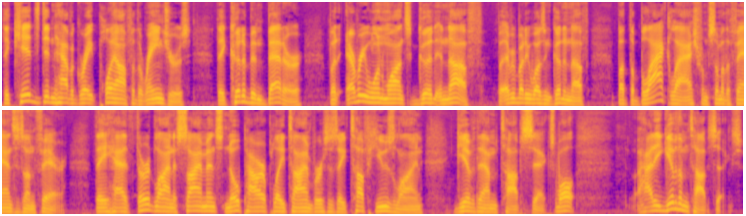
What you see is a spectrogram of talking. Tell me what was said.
the kids didn't have a great playoff of the Rangers. They could have been better, but everyone wants good enough. But everybody wasn't good enough. But the backlash from some of the fans is unfair. They had third line assignments, no power play time versus a tough Hughes line. Give them top six. Well, how do you give them top six?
